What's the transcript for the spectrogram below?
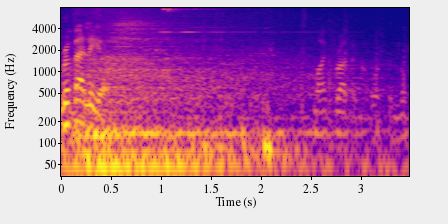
Revelio. My brother caught them.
